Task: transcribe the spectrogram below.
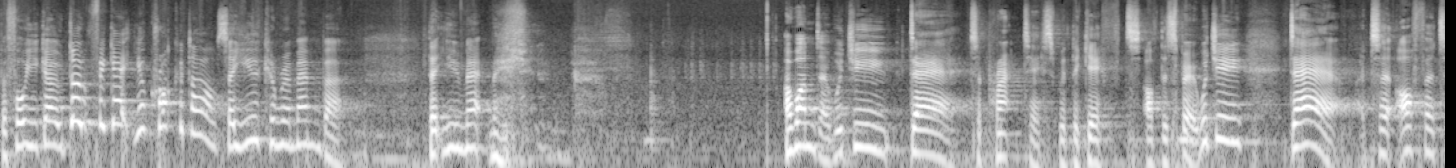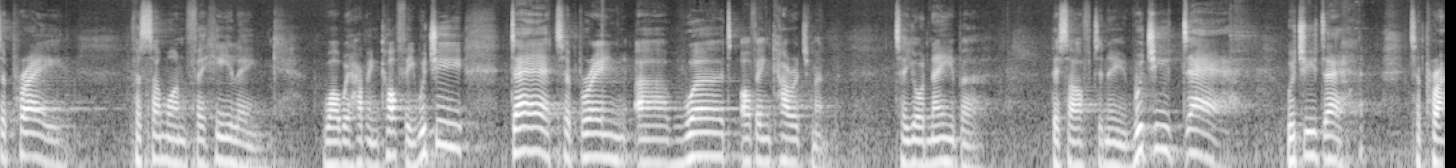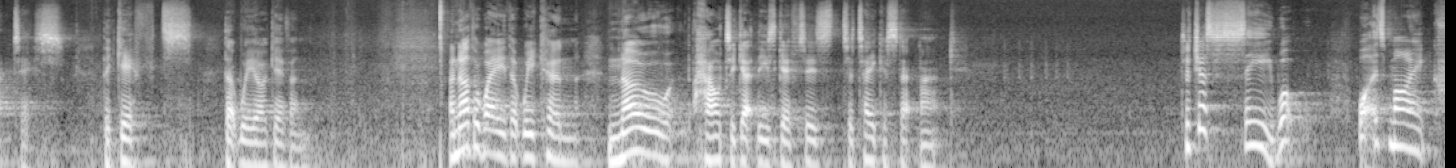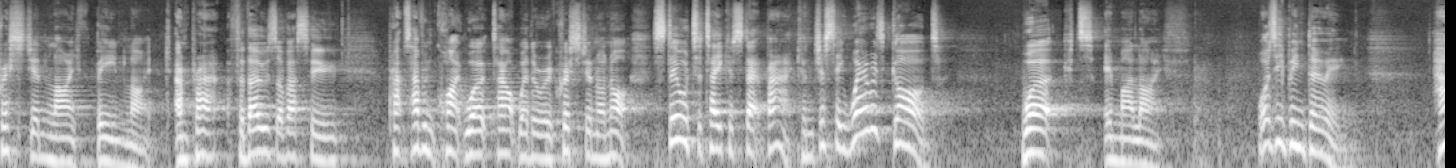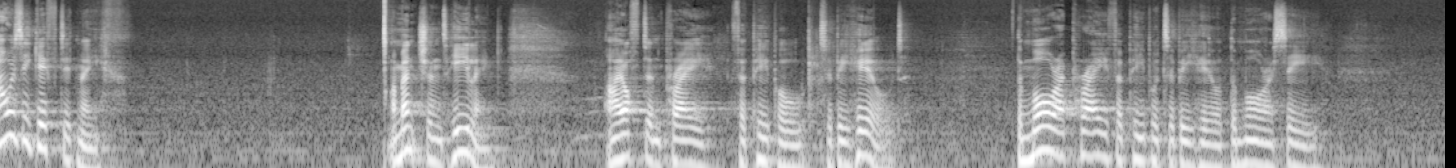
before you go, don't forget your crocodile so you can remember that you met me. I wonder, would you dare to practice with the gifts of the Spirit? Would you dare to offer to pray for someone for healing while we're having coffee? Would you dare to bring a word of encouragement to your neighbour this afternoon? Would you dare, would you dare to practice the gifts that we are given? Another way that we can know how to get these gifts is to take a step back. To just see what, what has my Christian life been like? And for those of us who perhaps haven't quite worked out whether we're a Christian or not, still to take a step back and just say, where has God worked in my life? What has He been doing? How has He gifted me? I mentioned healing. I often pray for people to be healed. The more I pray for people to be healed, the more I see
